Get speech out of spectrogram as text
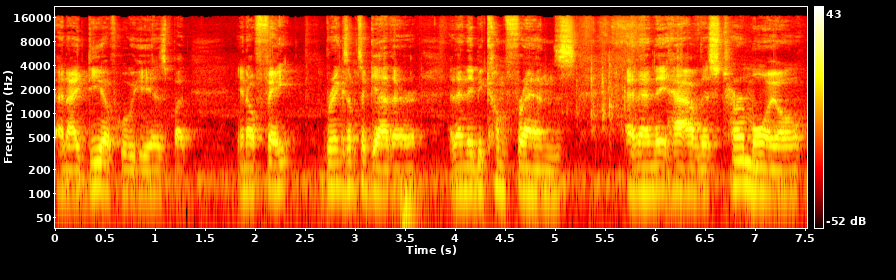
an idea of who he is but you know fate brings them together and then they become friends and then they have this turmoil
